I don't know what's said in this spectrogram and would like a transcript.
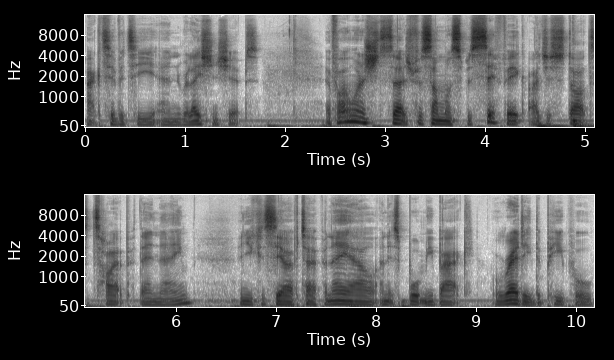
activity and relationships. If I want to search for someone specific, I just start to type their name and you can see I've typed an AL and it's brought me back already the people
